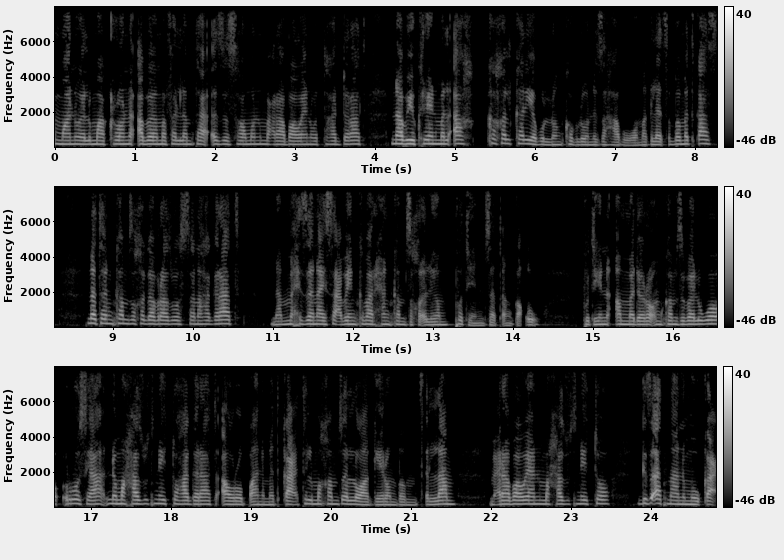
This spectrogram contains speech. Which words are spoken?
ኤማኑኤል ማክሮን ኣብ መፈለምታ እዚ ሰሙን ምዕራባውያን ወተሃደራት ናብ ዩክሬን ምልኣኽ ክኽልከል የብሉን ክብሉ ንዝሃብዎ መግለፂ ብምጥቃስ ነተን ከምዚ ክገብራ ዝወሰነ ሃገራት ናብ መሕዘናይ ሳዕበን ክመርሐን ከም ዝኽእል እዮም ፑቲን ዘጠንቀቑ ፑቲን ኣብ መደረኦም ከም ዝበልዎ ሩስያ ንመሓዙት ኔቶ ሃገራት ኣውሮጳ ንምጥቃዕ ትልሚ ከም ዘለዋ ገይሮም ብምፅላም ምዕራባውያን መሓዙት ኔቶ ግዝኣትና ንምውቃዕ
